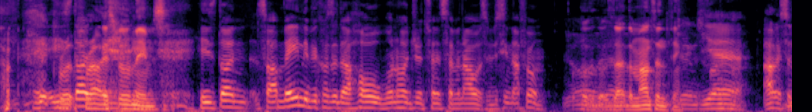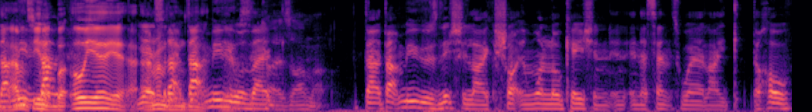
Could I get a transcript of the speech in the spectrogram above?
done. He's for, done- for his film names. He's done so mainly because of the whole 127 hours. Have you seen that film? Oh, is that the mountain thing? James Yeah. Okay, so No, that I haven't movie, seen that, it, but oh yeah, yeah. I yeah, so remember that, him that movie yeah. was like cut his arm out. that. That movie was literally like shot in one location in, in a sense where like the whole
